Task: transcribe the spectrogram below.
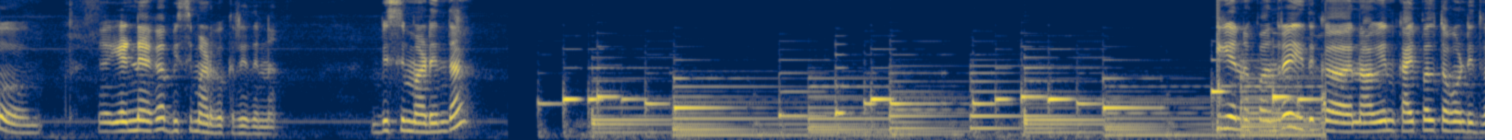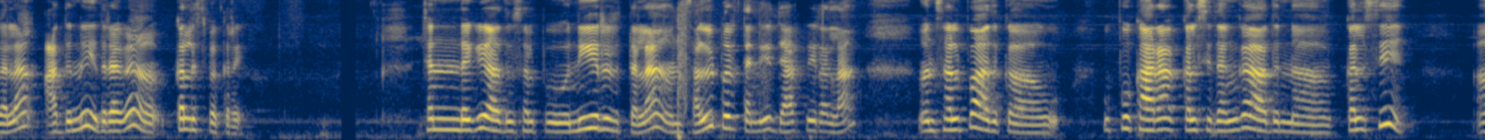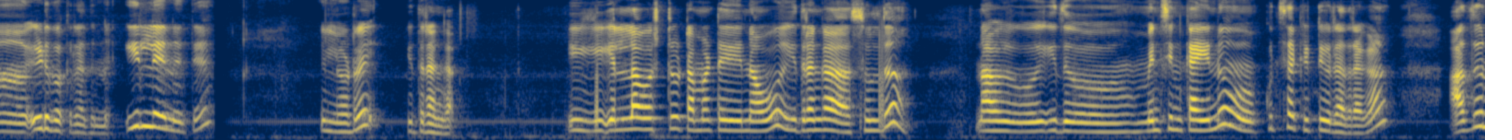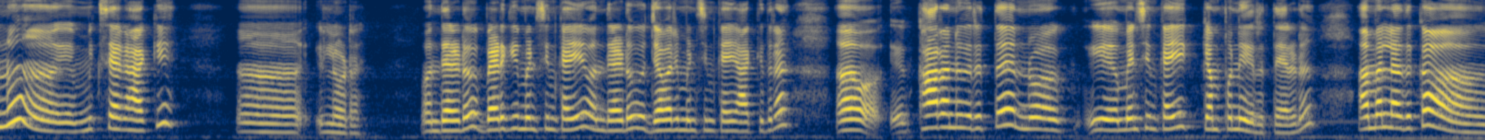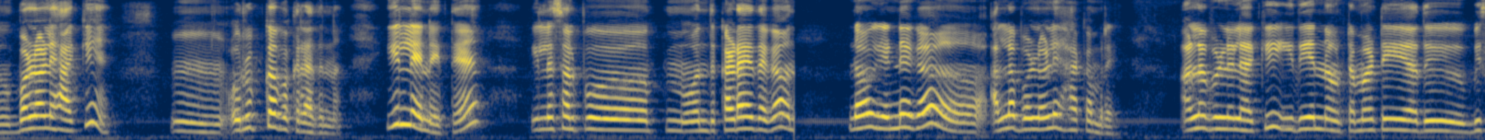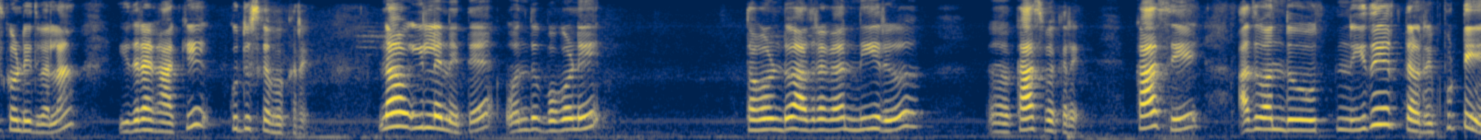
ಎಣ್ಣೆಗೆ ಬಿಸಿ ಮಾಡ್ಬೇಕ್ರಿ ಇದನ್ನು. ಬಿಸಿ ಮಾಡಿಂದ ಏನಪ್ಪ ಅಂದರೆ ಇದಕ್ಕೆ ನಾವೇನು ಕಾಯಿಪಲ್ಲೆ ತೊಗೊಂಡಿದ್ವಲ್ಲ, ಅದನ್ನು ಇದ್ರಾಗ ಕಲಿಸ್ಬೇಕ್ರಿ ಚೆಂದಾಗಿ ಅದು ಸ್ವಲ್ಪ ನೀರು ಇರುತ್ತಲ್ಲ, ಒಂದು ಸ್ವಲ್ಪ ಇರುತ್ತೆ, ನೀರು ಜಾಸ್ತಿ ಇರಲ್ಲ. ಒಂದು ಸ್ವಲ್ಪ ಅದಕ್ಕೆ ಉಪ್ಪು, ಖಾರ ಕಲಸಿದಂಗೆ ಅದನ್ನು ಕಲಸಿ ಇಡ್ಬೇಕ್ರಿ ಅದನ್ನು. ಇಲ್ಲೇನೈತೆ ಇಲ್ಲಿ ನೋಡ್ರಿ ಇದ್ರಂಗೆ. ಈಗ ಎಲ್ಲವಷ್ಟು ಟಮಾಟೆ ನಾವು ಇದ್ರಂಗೆ ಸುಲಿದು ನಾವು ಇದು ಮೆಣಸಿನ್ಕಾಯಿನೂ ಕುದ್ಸಕ್ಕೆ ಇಟ್ಟಿವ್ರಿ ಅದ್ರಾಗ. ಅದನ್ನು ಮಿಕ್ಸಿಯಾಗ ಹಾಕಿ ಇಲ್ಲಿ ನೋಡ್ರಿ, ಒಂದೆರಡು ಬ್ಯಾಡಗಿ ಮೆಣಸಿನ್ಕಾಯಿ, ಒಂದೆರಡು ಜವಾರಿ ಮೆಣಸಿನ್ಕಾಯಿ ಹಾಕಿದ್ರೆ ಖಾರನೂ ಇರುತ್ತೆ, ನೋ, ಈ ಮೆಣಸಿನ್ಕಾಯಿ ಕೆಂಪನೂ ಇರುತ್ತೆ ಎರಡು. ಆಮೇಲೆ ಅದಕ್ಕೆ ಬೆಳ್ಳುಳ್ಳಿ ಹಾಕಿ ರುಬ್ಕೋಬೇಕ್ರಿ ಅದನ್ನು. ಇಲ್ಲೇನೈತೆ, ಇಲ್ಲ ಸ್ವಲ್ಪ ಒಂದು ಕಡಾಯಿದಾಗ ನಾವು ಎಣ್ಣೆಗೆ ಅಲ್ಲ ಬೆಳ್ಳುಳ್ಳಿ ಹಾಕಂಬ್ರಿ. ಅಲ್ಲ ಬೆಳ್ಳುಳ್ಳಿ ಹಾಕಿ ಇದೇನು ನಾವು ಟಮಾಟಿ ಅದು ಬೀಸ್ಕೊಂಡಿದ್ವಲ್ಲ ಇದ್ರಾಗ ಹಾಕಿ ಕುದಿಸ್ಕೋಬೇಕ್ರಿ. ನಾವು ಇಲ್ಲೇನೈತೆ ಒಂದು ಬೊಗಣಿ ತಗೊಂಡು ಅದ್ರಾಗ ನೀರು ಕಾಸ್ಬೇಕ್ರಿ. ಕಾಸಿ ಅದು ಒಂದು ಇದು ಇರ್ತಲ್ರಿ ಪುಟ್ಟಿ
